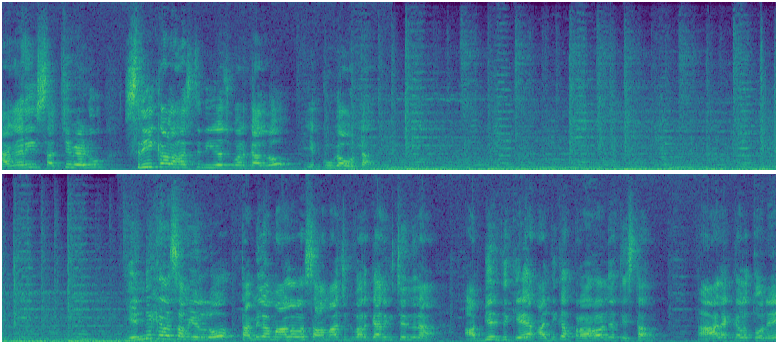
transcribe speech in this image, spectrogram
నగరి సత్యవేడు శ్రీకాళహస్తి నియోజకవర్గాల్లో ఎక్కువగా ఉంటారు. ఎన్నికల సమయంలో తమిళ మాలల సామాజిక వర్గానికి చెందిన అభ్యర్థికే అధిక ప్రాధాన్యత ఇస్తారు. ఆ లెక్కలతోనే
